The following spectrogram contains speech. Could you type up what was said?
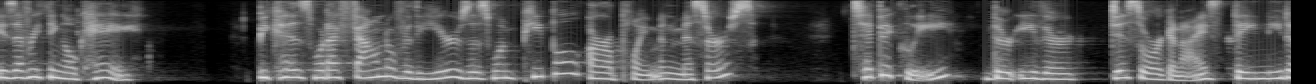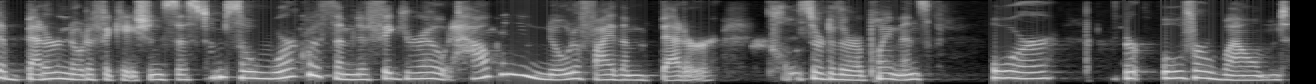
Is everything okay? Because what I found over the years is when people are appointment missers, typically they're either disorganized, they need a better notification system. So work with them to figure out how can you notify them better closer to their appointments or they're overwhelmed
